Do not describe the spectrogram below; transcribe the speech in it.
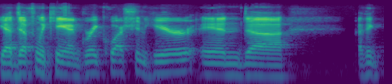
Yeah, definitely can. Great question here. And uh, I think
